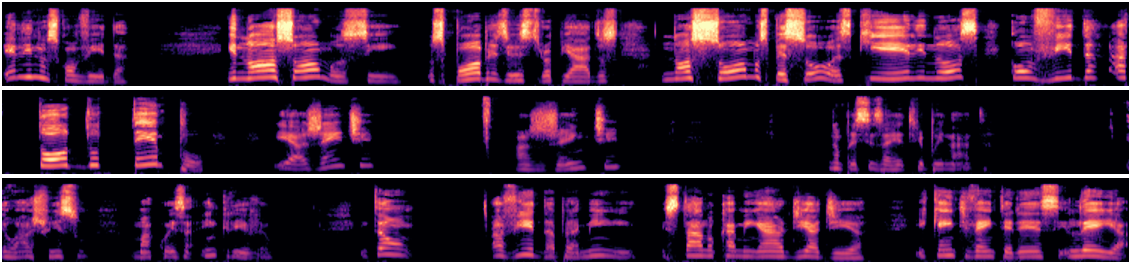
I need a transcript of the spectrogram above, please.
Ele nos convida. E nós somos, sim, os pobres e os estropiados. Nós somos pessoas que ele nos convida a todo tempo. E a gente, a gente não precisa retribuir nada. Eu acho isso uma coisa incrível. Então, a vida, para mim, está no caminhar dia a dia. E quem tiver interesse, leia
